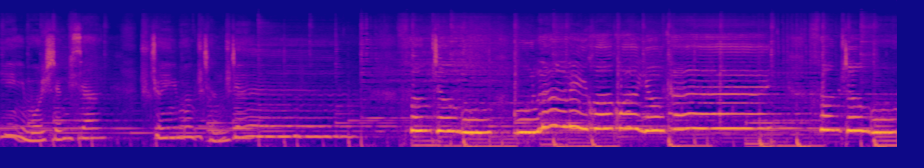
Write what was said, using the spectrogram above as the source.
一抹生香，吹梦成真。风筝舞，舞了梨花花又开。风筝舞，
